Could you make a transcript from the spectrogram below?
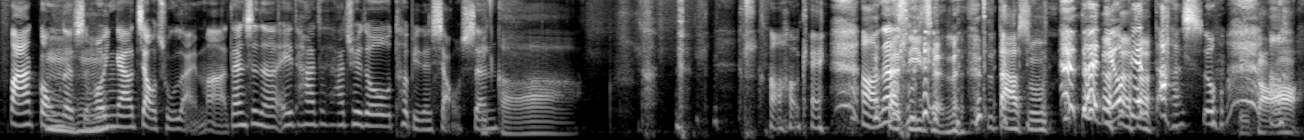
发功的时候应该要叫出来嘛，嗯、但是呢，哎，他他却都特别的小声。啊 好，OK，好，那太低沉了，是大叔。对，你又变大叔。好，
